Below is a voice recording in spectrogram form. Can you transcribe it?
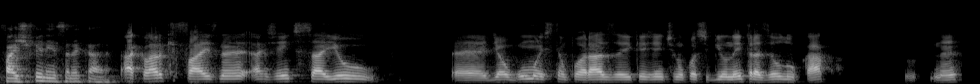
Faz diferença, né, cara? Ah, claro que faz, né? A gente saiu é, de algumas temporadas aí que a gente não conseguiu nem trazer o Lukaku, né?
